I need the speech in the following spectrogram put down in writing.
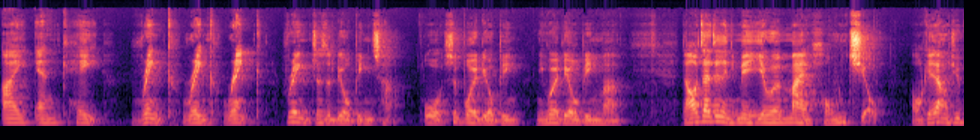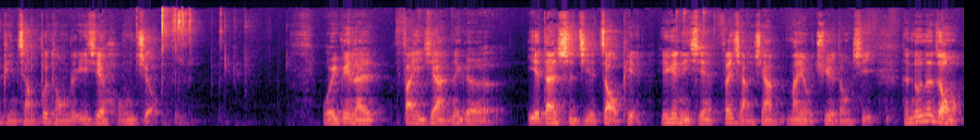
i n k，rink，rink，rink，rink 就是溜冰场。我是不会溜冰，你会溜冰吗？然后在这个里面也会卖红酒，我可以让你去品尝不同的一些红酒。我一边来翻一下那个椰蛋市集的照片，也跟你先分享一下蛮有趣的东西。很多那种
